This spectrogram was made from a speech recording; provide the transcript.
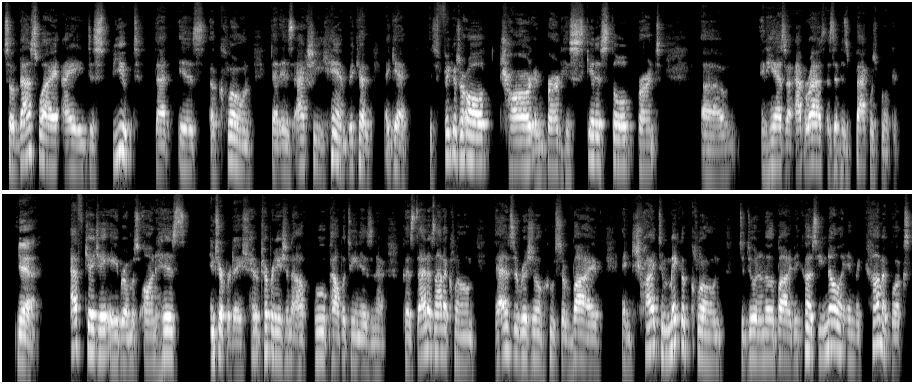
So that's why I dispute that is a clone that is actually him because again, his fingers are all charred and burnt, his skin is still burnt, um, and he has an apparatus as if his back was broken. yeah, F. J. J. Abrams on his interpretation. interpretation of who Palpatine is in there, because that is not a clone. That is the original who survived and tried to make a clone to do it in another body. Because you know, in the comic books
